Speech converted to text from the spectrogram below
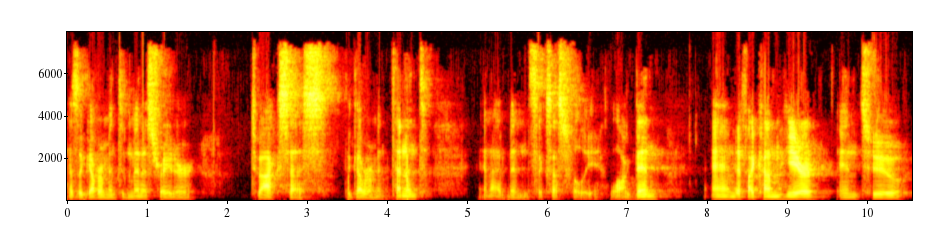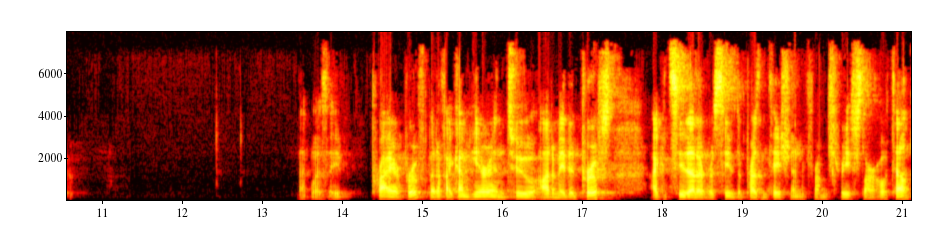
as a government administrator to access the government tenant and I've been successfully logged in. And if I come here into, that was a prior proof, but if I come here into automated proofs, I can see that I've received a presentation from Three Star Hotel.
